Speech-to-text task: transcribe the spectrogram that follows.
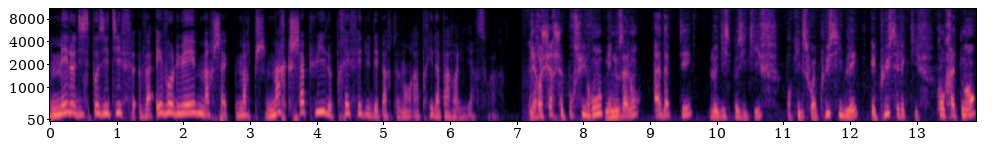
Mais le dispositif va évoluer. Marc Chapuis, le préfet du département, a pris la parole hier soir. Les recherches se poursuivront, mais nous allons adapter le dispositif pour qu'il soit plus ciblé et plus sélectif. Concrètement,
